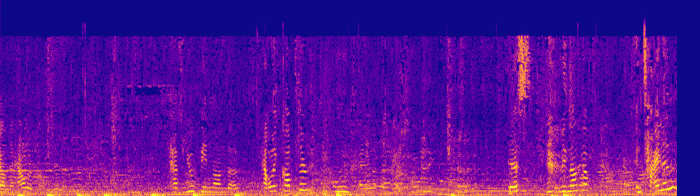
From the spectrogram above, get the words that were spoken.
On the helicopter. Have you been on the helicopter? Yes. Have you not have in Thailand?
